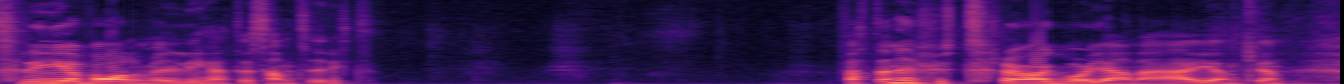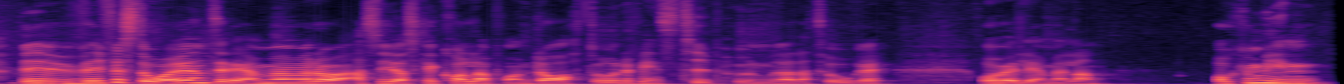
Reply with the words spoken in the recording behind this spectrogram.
tre valmöjligheter samtidigt. Fattar ni hur trög vår hjärna är egentligen? Vi, vi förstår inte det, men vadå? Alltså jag ska kolla på en dator och det finns typ hundra datorer att välja mellan. Och min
